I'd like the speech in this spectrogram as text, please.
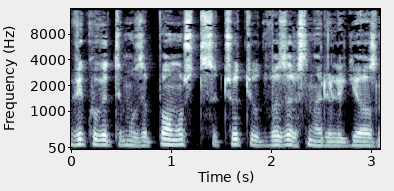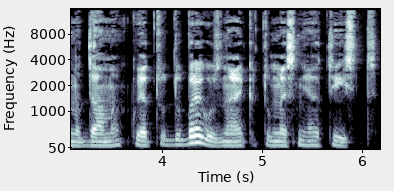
Виковете му за помощ са чути от възрастна религиозна дама, която добре го знае като местния атеист.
